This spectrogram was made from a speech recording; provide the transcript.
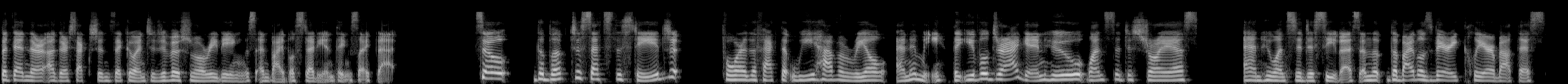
But then there are other sections that go into devotional readings and Bible study and things like that. So, the book just sets the stage for the fact that we have a real enemy, the evil dragon who wants to destroy us and who wants to deceive us. And the, the Bible is very clear about this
